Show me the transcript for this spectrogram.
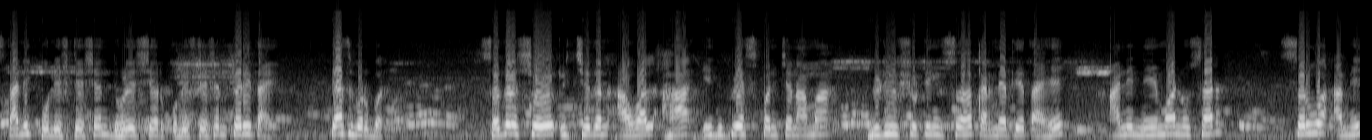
स्थानिक पोलीस स्टेशन धुळे शहर पोलीस स्टेशन करीत आहे. त्याचबरोबर सदर शव विच्छेदन अहवाल हा इन्क्वेस्ट पंचनामा व्हिडिओ शूटिंगसह करण्यात येत आहे. आणि नियमानुसार सर्व आम्ही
